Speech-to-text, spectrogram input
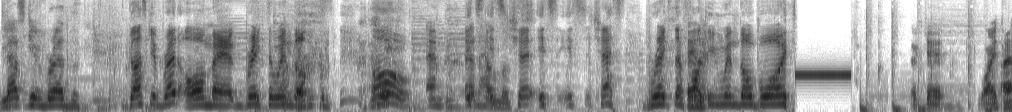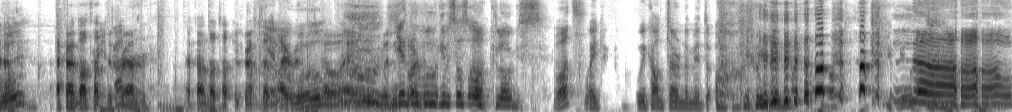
Glass give bread. Glass give bread. Oh man, break the windows. Oh, And, and it's it's helmets. che- it's it's chest. Break the fucking window, boys. Okay. White I- wool. I found out how to Green craft. I found out how to craft an Yellow iron. wool. No, a wooden Yellow sword. wool gives us Oh. oak logs. What? Wait, we can't turn them into. no.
